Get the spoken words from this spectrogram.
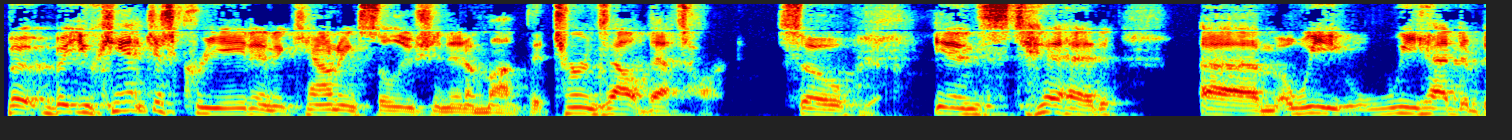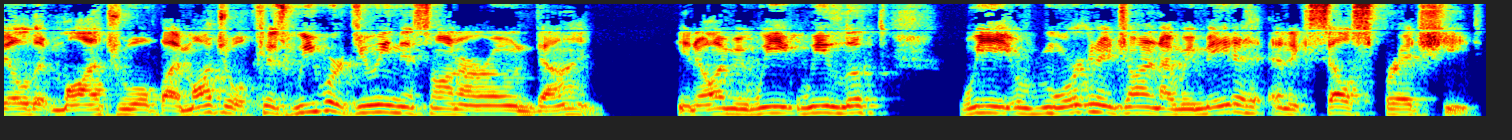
but but you can't just create an accounting solution in a month. It turns out that's hard. So yeah. instead, um, we we had to build it module by module because we were doing this on our own dime. You know, I mean, we we looked, we Morgan and John and I, we made a, an Excel spreadsheet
